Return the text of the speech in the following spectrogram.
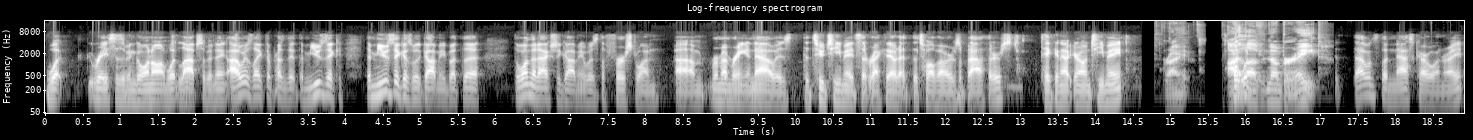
what races have been going on, what laps have been doing. I always like the present. The music, the music is what got me, but the the one that actually got me was the first one. Um, remembering it now is the two teammates that wrecked out at the 12 hours of Bathurst, taking out your own teammate. Right. I But what- love number eight. That one's the NASCAR one, right?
